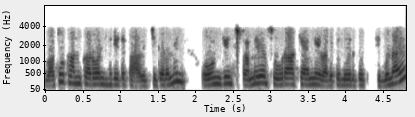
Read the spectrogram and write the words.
වතුකම්කරුවන් හැටියට පාවිච්චි කරමින් ඔවුන්ගේ ශ්‍රමය සූරා කෑමේ වැඩපිළිවෙලකුත් තිබුණාය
